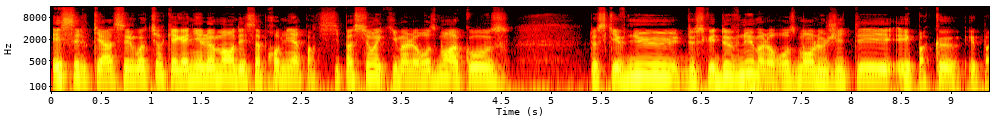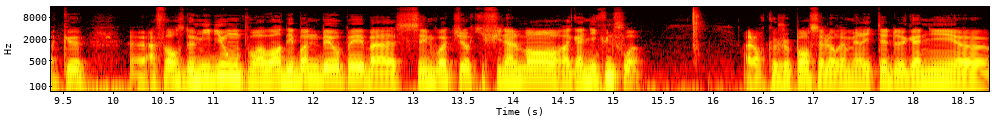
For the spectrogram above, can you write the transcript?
Et c'est le cas. C'est une voiture qui a gagné Le Mans dès sa première participation et qui malheureusement, à cause de ce qui est venu, de ce qui est devenu malheureusement le GT et pas que, et pas que. Euh, à force de millions pour avoir des bonnes BOP, bah, c'est une voiture qui finalement aura gagné qu'une fois. Alors que je pense qu'elle aurait mérité de gagner euh,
